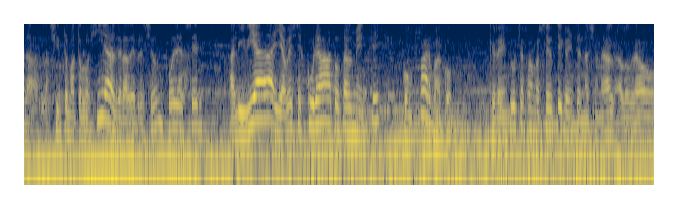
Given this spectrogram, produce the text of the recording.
la sintomatología de la depresión puede ser aliviada y a veces curada totalmente con fármacos que la industria farmacéutica internacional ha logrado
